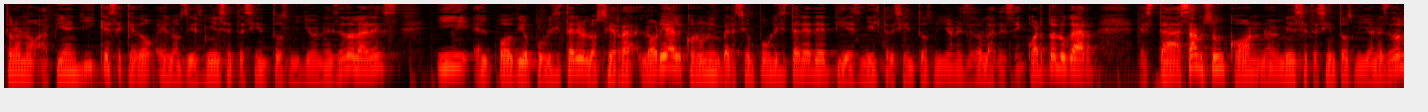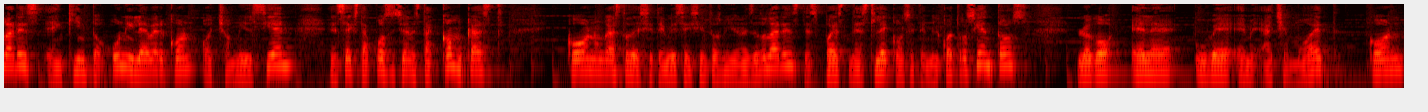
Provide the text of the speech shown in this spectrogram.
trono a P&G que se quedó en los 10.700 millones de dólares y el podio publicitario lo cierra L'Oreal con una inversión publicitaria de 10.300 millones de dólares. En cuarto lugar está Samsung con 9.700 millones de dólares. En quinto Unilever con 8.100. En sexta posición está Comcast con un gasto de 7.600 millones de dólares. Después Nestlé con 7.400. Luego LVMH Moet con,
